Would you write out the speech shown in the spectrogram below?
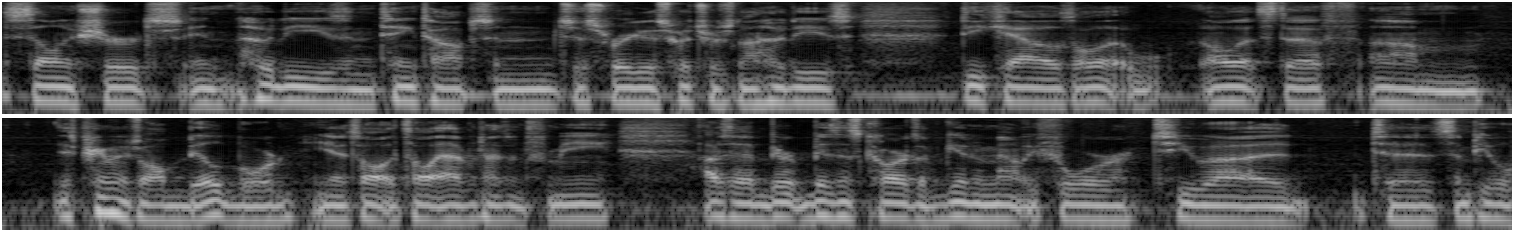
selling shirts and hoodies and tank tops and just regular sweatshirts, not hoodies, decals, all that, all that stuff. Um, it's pretty much all billboard. You know, it's all it's all advertising for me. I also have business cards. I've given them out before to uh, to some people,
